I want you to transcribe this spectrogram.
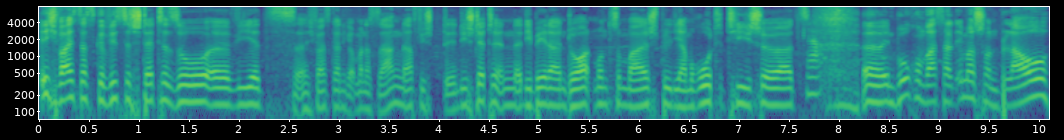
Ich weiß, dass gewisse Städte so äh, wie jetzt, äh, ich weiß gar nicht, ob man das sagen darf, die, die Städte in die Bäder in Dortmund zum Beispiel, die haben rote T-Shirts. Ja. Äh, in Bochum war es halt immer schon blau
